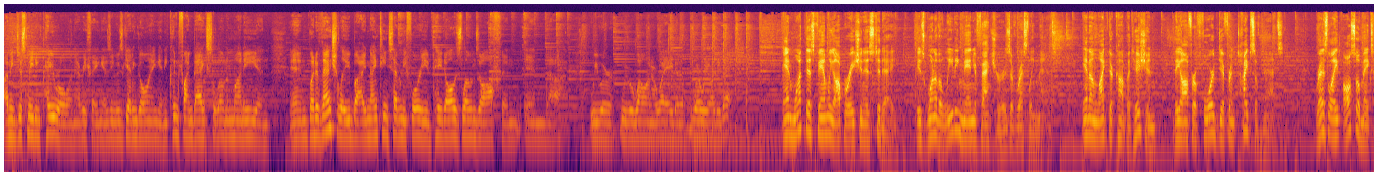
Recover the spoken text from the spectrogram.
I mean, just meeting payroll and everything as he was getting going, and he couldn't find banks to loan him money. And, and, but eventually, by 1974, he had paid all his loans off, and, and uh, we, were, we were well on our way to where we are today. And what this family operation is today is one of the leading manufacturers of wrestling mats. And unlike their competition, they offer four different types of mats. Resilite also makes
